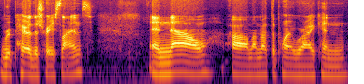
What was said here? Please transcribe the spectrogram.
repair the trace lines. And now um, I'm at the point where I can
